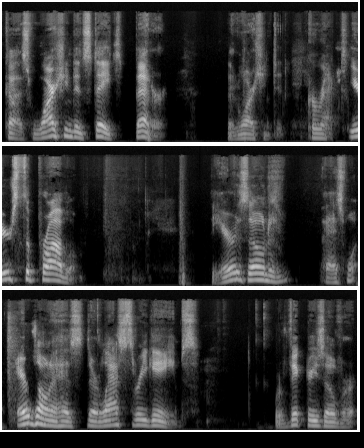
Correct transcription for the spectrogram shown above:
because Washington State's better than Washington. Correct. Here's the problem: the Arizona has Arizona has their last three games were victories over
